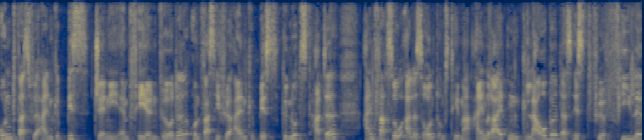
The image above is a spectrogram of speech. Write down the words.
und was für ein Gebiss Jenny empfehlen würde und was sie für ein Gebiss genutzt hatte. Einfach so alles rund ums Thema Einreiten. Glaube, das ist für viele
